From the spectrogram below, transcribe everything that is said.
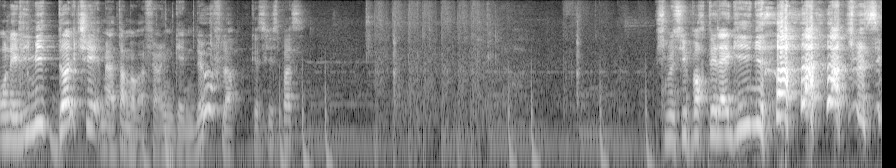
on est limite dolce. Mais attends, mais on va faire une game de ouf là. Qu'est-ce qui se passe? Je me suis porté la guigne. je me suis...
